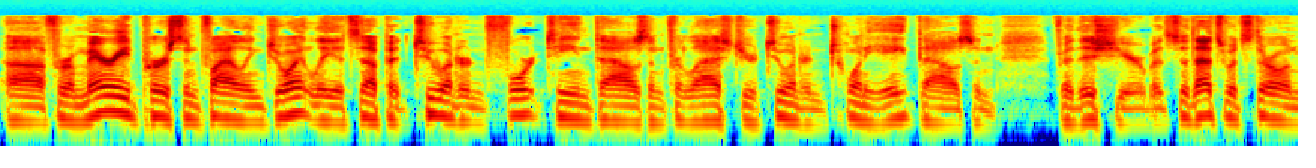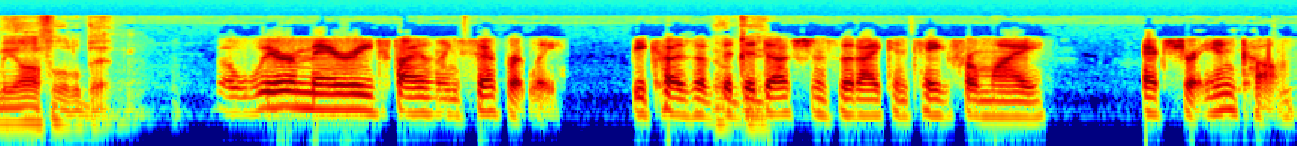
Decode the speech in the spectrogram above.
Uh, for a married person filing jointly, it's up at two hundred and fourteen thousand for last year, two hundred and twenty eight thousand for this year. But so that's what's throwing me off a little bit. But we're married filing separately because of the Okay. deductions that I can take from my extra income.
